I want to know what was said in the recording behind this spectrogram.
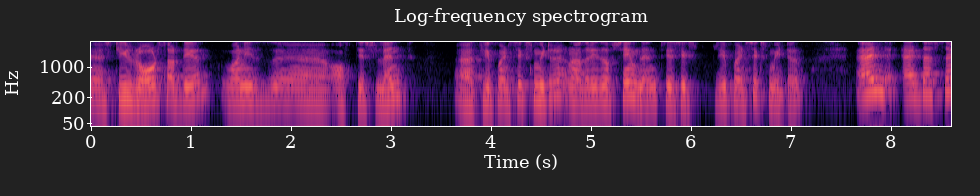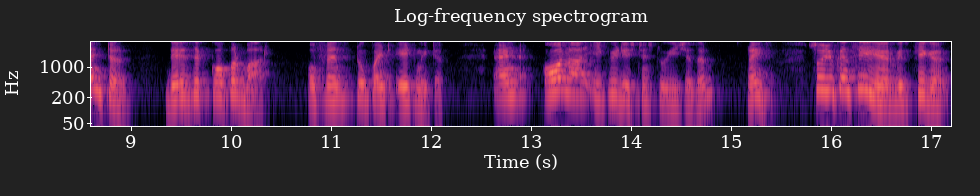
uh, steel rods are there. One is uh, of this length uh, 3.6 meter. Another is of same length 3.6 meter. And at the center there is a copper bar of length 2.8 meter. And all are equidistant to each other right? So you can see here with figure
